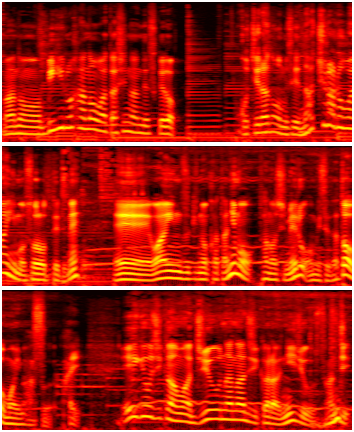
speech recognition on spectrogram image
あのビール派の私なんですけど、こちらのお店、ナチュラルワインも揃っててね、えー、ワイン好きの方にも楽しめるお店だと思います。はい。営業時間は17時から23時。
